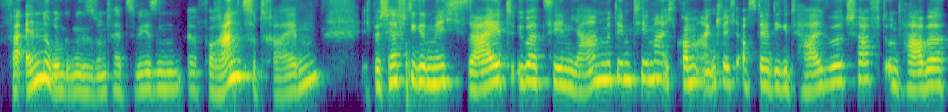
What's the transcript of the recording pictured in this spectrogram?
Veränderung im Gesundheitswesen äh, voranzutreiben. Ich beschäftige mich seit über zehn Jahren mit dem Thema. Ich komme eigentlich aus der Digitalwirtschaft und habe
